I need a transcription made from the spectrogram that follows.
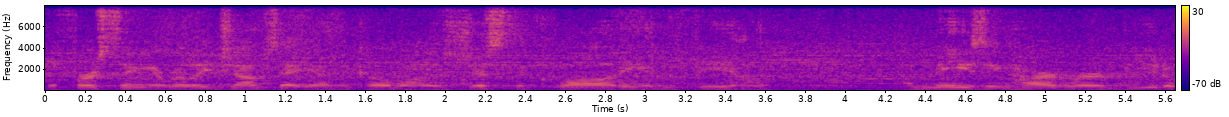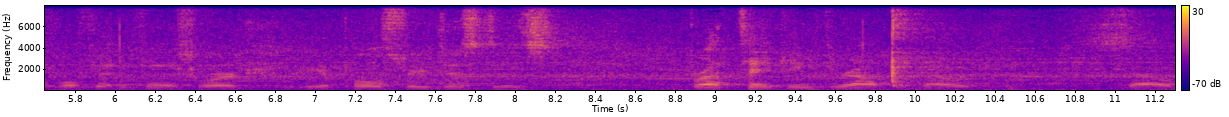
the first thing that really jumps at you on the Cobalt is just the quality and the feel. Amazing hardware, beautiful fit and finish work. The upholstery just is breathtaking throughout the boat. So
